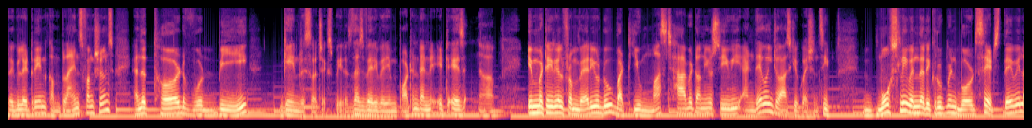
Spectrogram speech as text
regulatory and compliance functions, and the third would be gain research experience. That's very very important. And it is uh, immaterial from where you do but you must have it on your cv and they're going to ask you questions. See mostly when the recruitment board sits they will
